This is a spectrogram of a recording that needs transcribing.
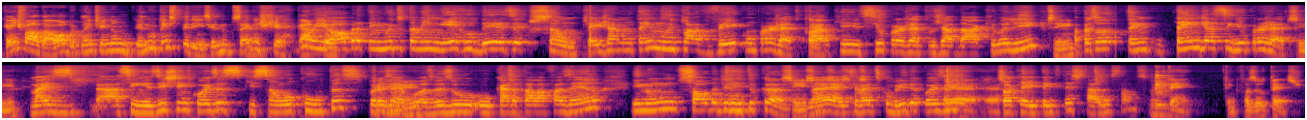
Que a gente fala da obra, o cliente ainda não, ele não tem experiência, ele não consegue enxergar. Não, e obra tem muito também erro de execução, que aí já não tem muito a ver com o projeto. Claro que se o projeto já dá aquilo ali, Sim, a pessoa tem- tende a seguir o projeto. sim. Mas, assim, existem coisas que são ocultas. Por Sim. exemplo, às vezes o, o cara tá lá fazendo e não solda direito o cano. Sim, sim, né? sim, aí sim, você vai descobrir depois. e- É, Só que aí tem que testar as instalações. é, tem. Tem que fazer o teste.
